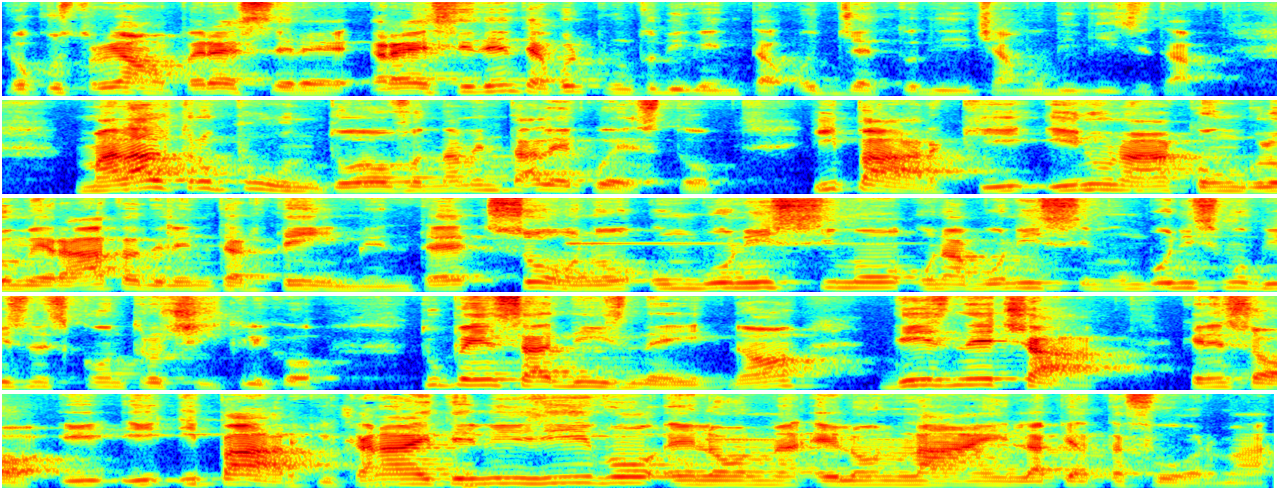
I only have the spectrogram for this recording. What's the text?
lo costruiamo per essere resident e a quel punto diventa oggetto di, diciamo, di visita. Ma l'altro punto fondamentale è questo. I parchi in una conglomerata dell'entertainment sono un buonissimo, buonissimo, un buonissimo business controciclico. Tu pensa a Disney, no? Disney ha che ne so, i, i, i, parchi, il canale televisivo e, l'on, e l'online, la piattaforma.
